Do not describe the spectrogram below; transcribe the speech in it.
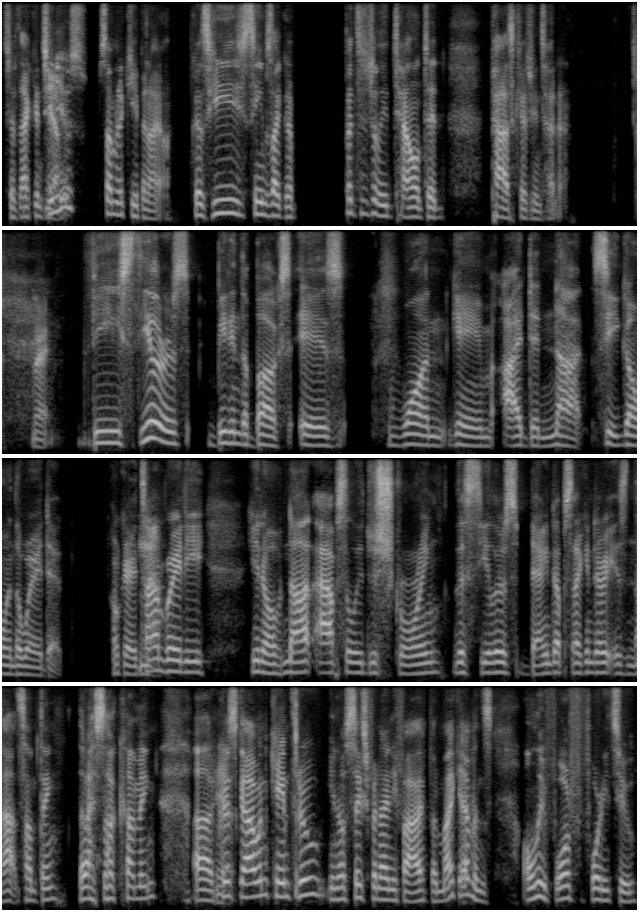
So if that continues, yeah. something to keep an eye on because he seems like a potentially talented pass catching tight end. Right. The Steelers beating the Bucks is one game I did not see going the way it did. Okay, Tom no. Brady, you know, not absolutely destroying the Steelers' banged up secondary is not something that I saw coming. Uh, Chris yeah. Godwin came through, you know, six for 95, but Mike Evans only four for 42.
